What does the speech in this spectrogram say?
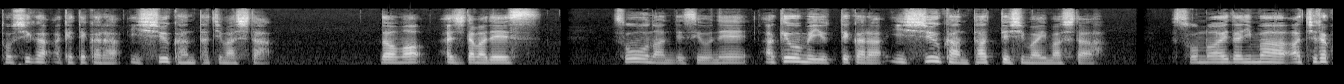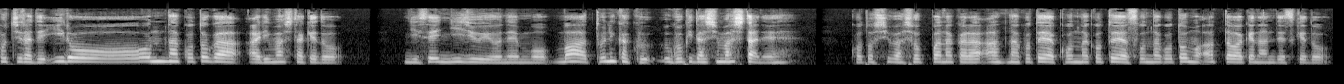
年が明けてから一週間経ちました。どうも、あじたまです。そうなんですよね。明けおめ言ってから一週間経ってしまいました。その間にまあ、あちらこちらでいろんなことがありましたけど、2024年もまあ、とにかく動き出しましたね。今年はしょっぱなからあんなことやこんなことやそんなこともあったわけなんですけど、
